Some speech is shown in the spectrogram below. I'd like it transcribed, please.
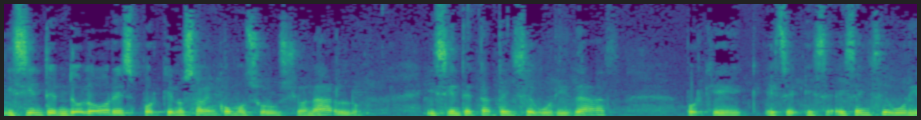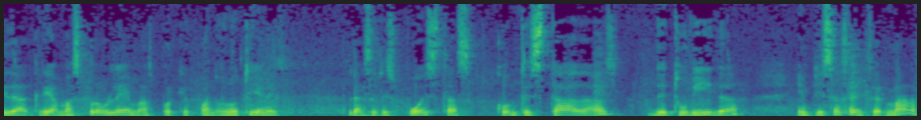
y sienten dolores porque no saben cómo solucionarlo y sienten tanta inseguridad porque esa inseguridad crea más problemas porque cuando no tienes las respuestas contestadas de tu vida, empiezas a enfermar.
